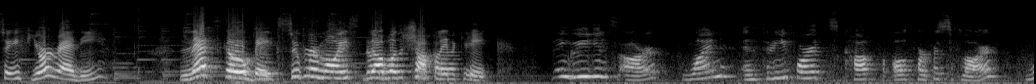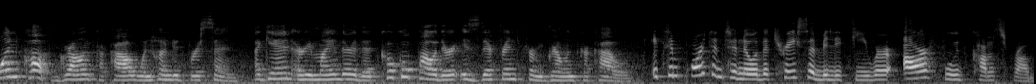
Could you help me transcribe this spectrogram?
So if you're ready, let's go bake super moist double chocolate cake. The ingredients are 1 and 3 fourths cup all-purpose flour, 1 cup ground cacao 100%. Again, a reminder that cocoa powder is different from ground cacao. It's important to know the traceability where our food comes from.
